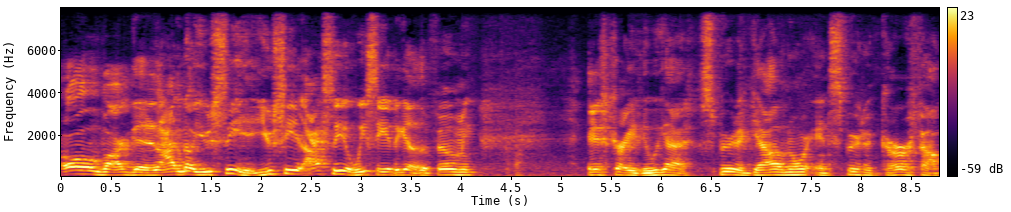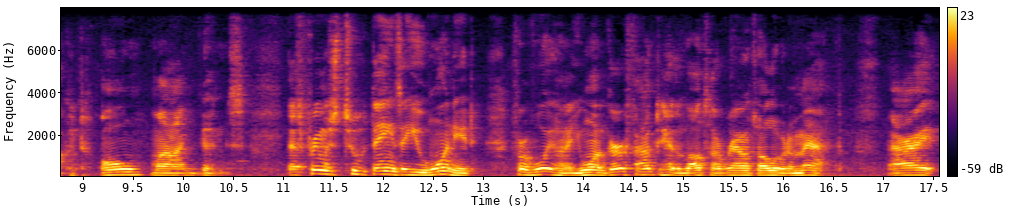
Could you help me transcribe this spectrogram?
oh my goodness! I know you see it. You see it. I see it. We see it together. Feel me? It's crazy. We got Spirit of Galanor and Spirit of Gyrfalcon. Oh my goodness. That's pretty much two things that you wanted for Void Hunter. You want Gyrfalcon to have the volatile rounds all over the map. Alright?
